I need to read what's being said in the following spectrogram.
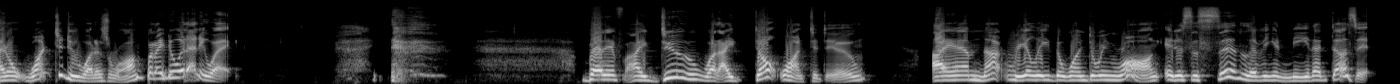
I don't want to do what is wrong, but I do it anyway. But if I do what I don't want to do, I am not really the one doing wrong. It is the sin living in me that does it.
